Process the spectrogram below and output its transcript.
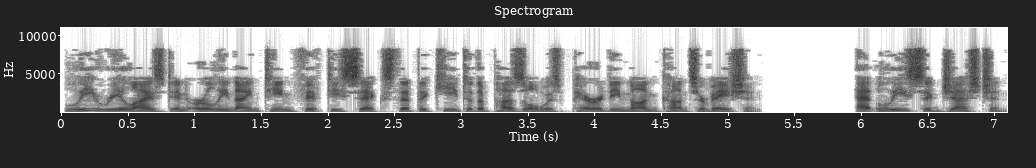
Li realized in early 1956 that the key to the puzzle was parity non-conservation. At Li's suggestion,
